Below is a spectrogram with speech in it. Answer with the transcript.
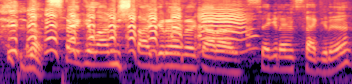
Segue lá no Instagram, né, caralho? Segue lá no Instagram,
